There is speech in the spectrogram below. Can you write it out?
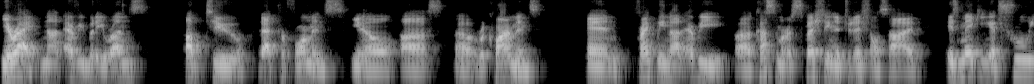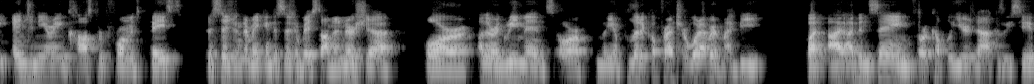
you're right. Not everybody runs up to that performance, you know, uh, uh, requirements, and frankly, not every uh, customer, especially in the traditional side, is making a truly engineering cost performance based decision. They're making a decision based on inertia or other agreements or you know political pressure, whatever it might be. But I, have been saying for a couple of years now, because we see it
